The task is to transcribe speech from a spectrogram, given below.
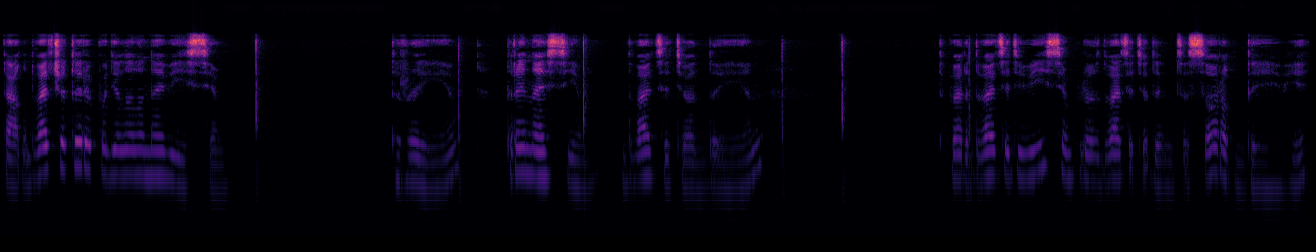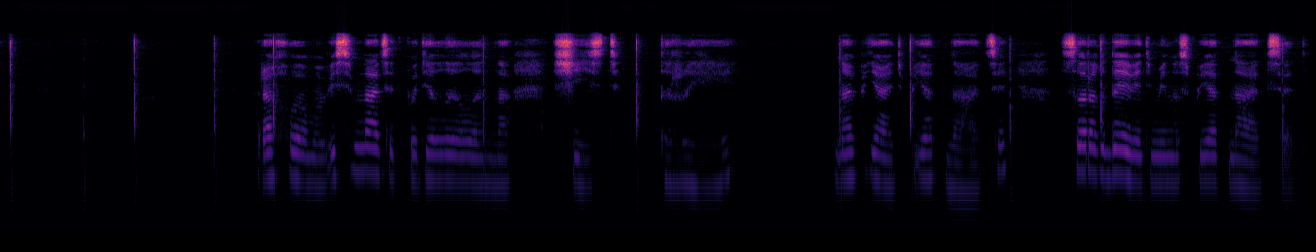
Так, 24 поділили на 8. 3. 3 на 7. 21. Тепер 28 плюс 21 це 49. Рахуємо 18 поділили на 6 3. На 5 15. 49 мінус 15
